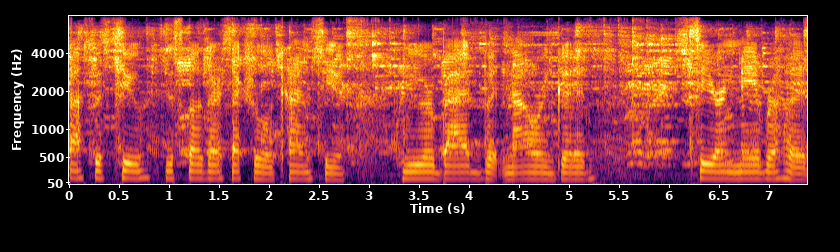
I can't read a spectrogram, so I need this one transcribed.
Ask us to disclose our sexual crimes to you. We were bad, but now we're good. To your neighborhood.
